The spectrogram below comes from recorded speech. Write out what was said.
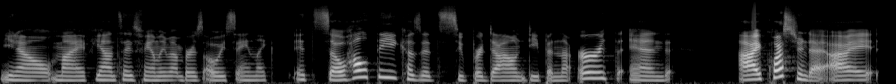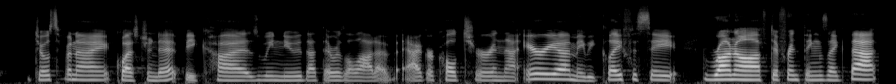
you know my fiance's family members always saying like it's so healthy cuz it's super down deep in the earth and I questioned it. I Joseph and I questioned it because we knew that there was a lot of agriculture in that area, maybe glyphosate, runoff, different things like that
